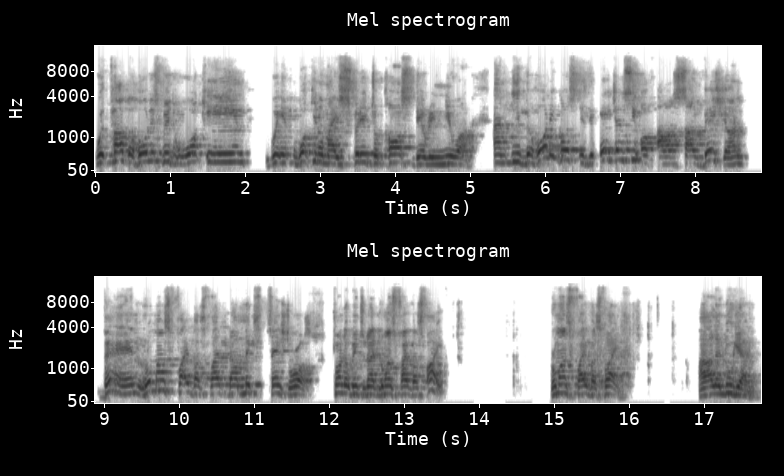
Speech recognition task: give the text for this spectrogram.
without the Holy Spirit working working on my spirit to cause the renewal. And if the Holy Ghost is the agency of our salvation, then Romans 5 verse 5 now makes sense to us. Turn me tonight, Romans 5 verse 5. Romans 5 verse 5. Hallelujah.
